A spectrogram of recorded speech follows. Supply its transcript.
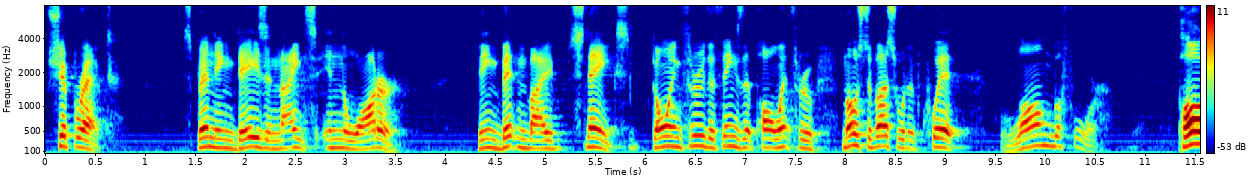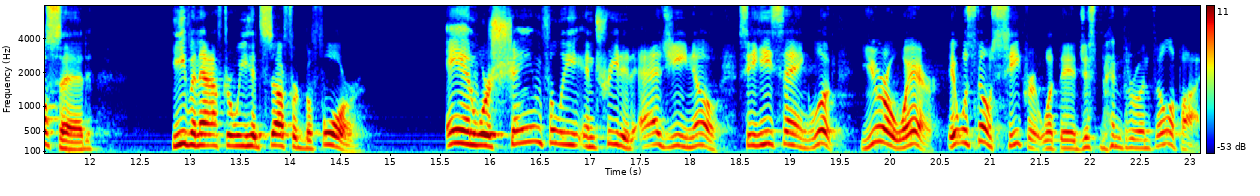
shipwrecked, spending days and nights in the water, being bitten by snakes, going through the things that Paul went through, most of us would have quit long before. Paul said, even after we had suffered before, and were shamefully entreated, as ye know. See, he's saying, look, you're aware. It was no secret what they had just been through in Philippi.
